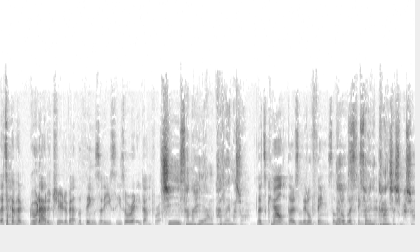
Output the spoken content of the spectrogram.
Let's have a good attitude about the things that he's, he's already done for us. 小さな平安を数えましょ Let's count those little things, the う、ね little、blessings, それ in に our 感謝しましょう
